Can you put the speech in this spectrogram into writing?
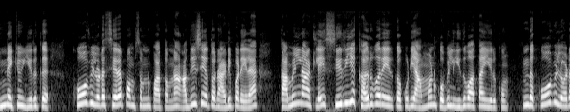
இன்னைக்கும் இருக்குது கோவிலோட சிறப்பம்சம்னு பார்த்தோம்னா அதிசயத்தோட அடிப்படையில் தமிழ்நாட்டிலே சிறிய கருவறை இருக்கக்கூடிய அம்மன் கோவில் இதுவாக தான் இருக்கும். இந்த கோவிலோட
